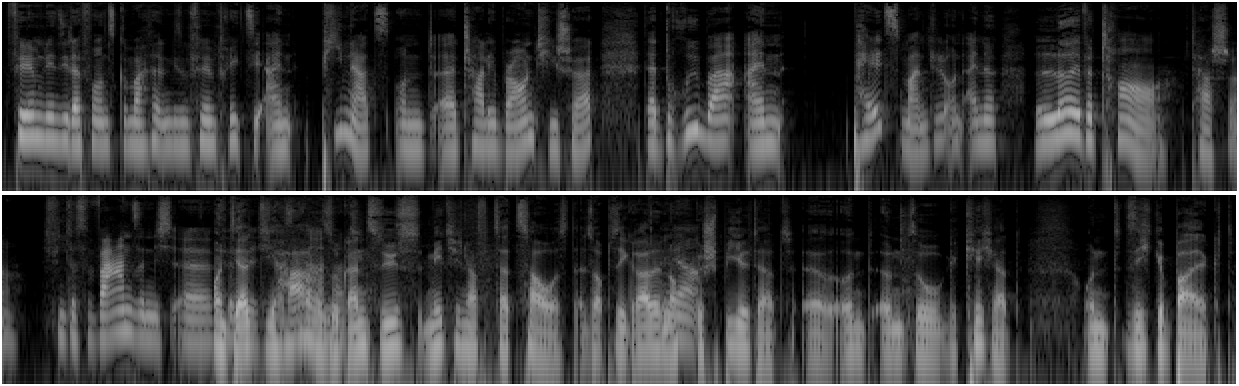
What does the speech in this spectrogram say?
Film, den sie da für uns gemacht hat, in diesem Film trägt sie ein Peanuts und äh, Charlie Brown T-Shirt. Darüber ein Pelzmantel und eine Louis Vuitton Tasche. Ich finde das wahnsinnig äh, Und sie hat die Haare so ganz süß, mädchenhaft zerzaust, als ob sie gerade noch Ja. gespielt hat äh, und, und so gekichert und sich gebalgt.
